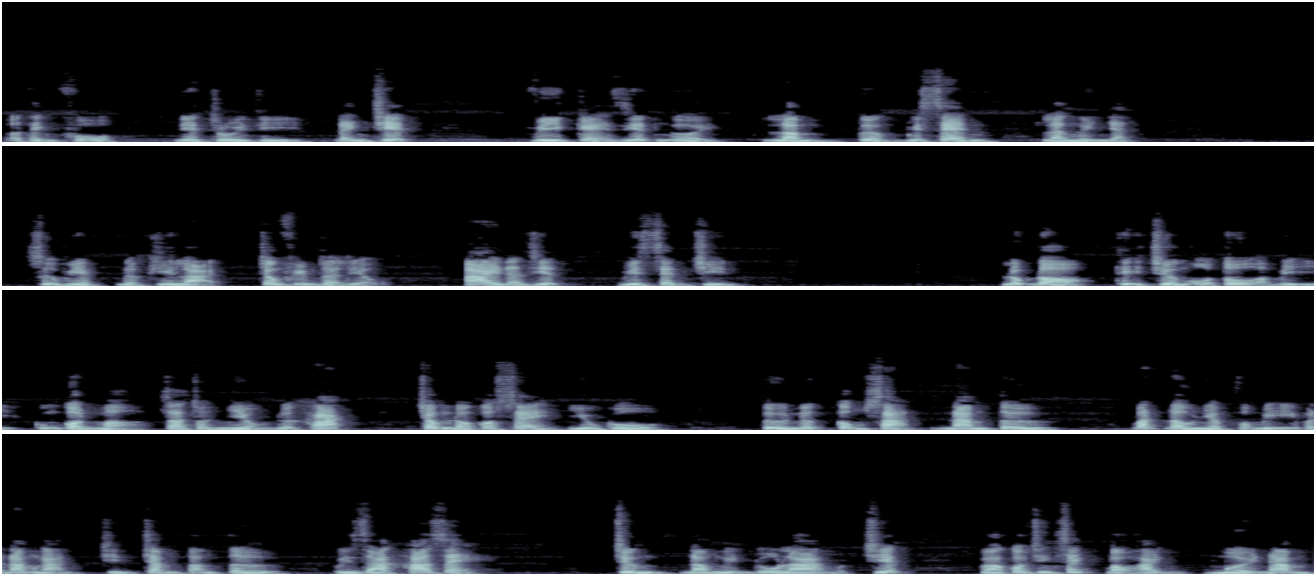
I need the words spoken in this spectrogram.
ở thành phố Detroit đánh chết vì kẻ giết người lầm tưởng Vincent là người Nhật. Sự việc được ghi lại trong phim tài liệu Ai đã giết Vincent Chin. Lúc đó, thị trường ô tô ở Mỹ cũng còn mở ra cho nhiều nước khác, trong đó có xe Yugo từ nước Cộng sản Nam Tư bắt đầu nhập vào Mỹ vào năm 1984 với giá khá rẻ, chừng 5.000 đô la một chiếc và có chính sách bảo hành 10 năm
